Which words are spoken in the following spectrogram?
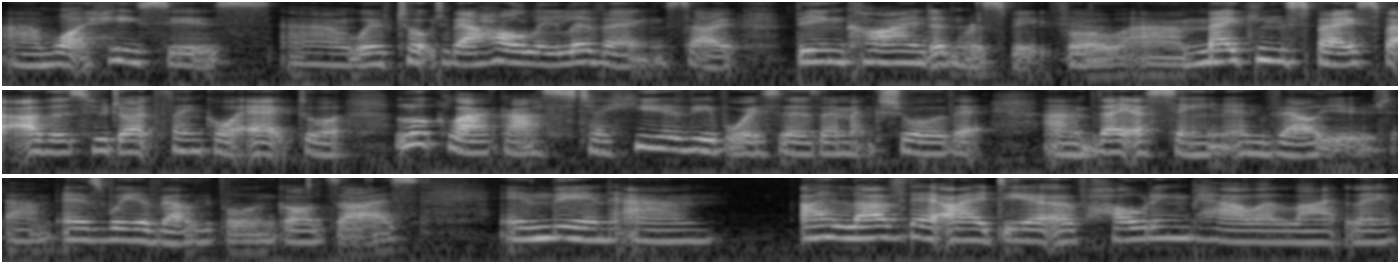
um, what He says. Um, we've talked about holy living, so being kind and respectful, um, making space for others who don't think or act or look like us to hear their voices and make sure that um, they are seen and valued um, as we are valuable in God's eyes. And then um, I love that idea of holding power lightly.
